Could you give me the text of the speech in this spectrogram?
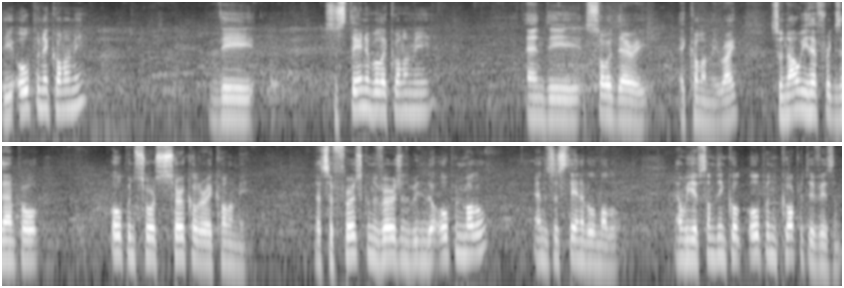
The open economy, the sustainable economy, and the solidarity economy, right? So now we have, for example, open source circular economy. That's the first conversion between the open model and the sustainable model and we have something called open cooperativism.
